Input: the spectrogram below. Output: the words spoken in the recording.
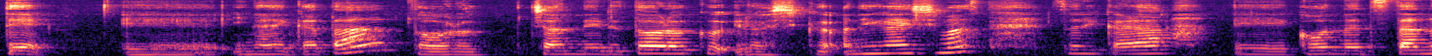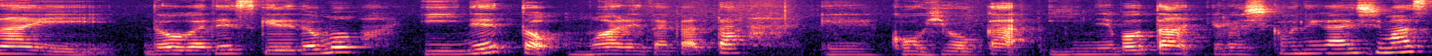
て、えー、いない方登録チャンネル登録よろしくお願いします。それから、えーこんな拙い動画ですけれどもいいねと思われた方、えー高評価いいねボタンよろしくお願いします。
